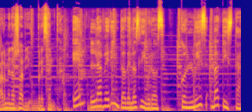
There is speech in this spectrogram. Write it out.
Parmenas Radio presenta El laberinto de los libros con Luis Batista.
